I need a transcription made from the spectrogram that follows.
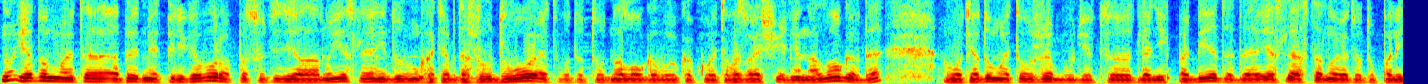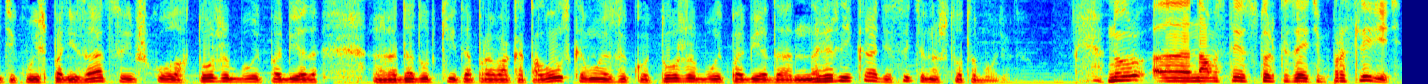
Ну, я думаю, это предмет переговоров, по сути дела. Но если они, думаю, хотя бы даже удвоят вот эту налоговую какое-то возвращение налогов, да, вот, я думаю, это уже будет э, для них победа, да. Если остановят эту политику испанизации в школах, тоже будет победа. Э, Дадут какие-то права каталонскому языку, тоже будет победа. Наверняка действительно что-то будет. Ну, э, нам остается только за этим проследить.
